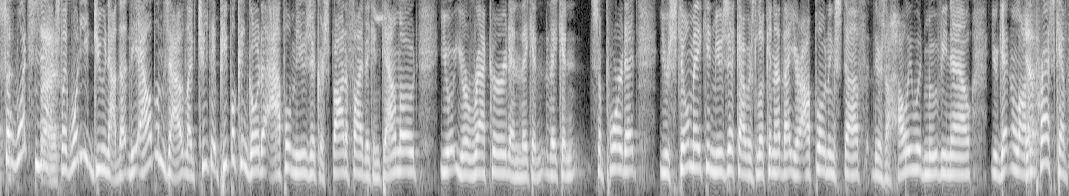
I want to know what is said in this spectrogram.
So what's next? Like, what do you do now? that the album's out. Like, two th- people can go to Apple Music or Spotify. They can download your your record and they can they can support it. You're still making music. I was looking at that. You're uploading stuff. There's a Hollywood movie now. You're getting a lot of press, Kev.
